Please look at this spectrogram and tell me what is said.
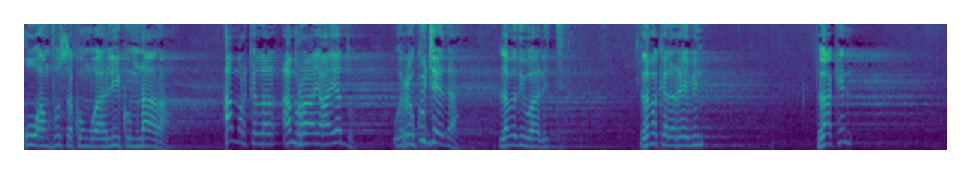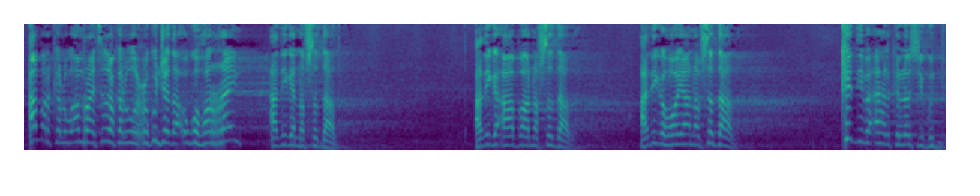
quu anfusakum wa ahliikum naara. Amarka la amraayo aayaddu wuxuu ku jeedaa labadii waalid lama kala reebin laakiin amarka lagu amraayo sidoo kale wuxuu ku jeedaa ugu horayn adiga nafsadaada. Adiga aabbaa nafsadaada. Adiga hooyaa nafsadaada. Kadiba ahalka loo sii gudbi.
